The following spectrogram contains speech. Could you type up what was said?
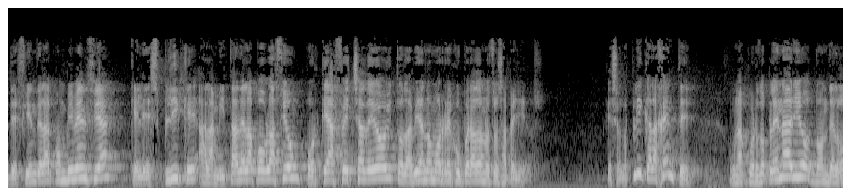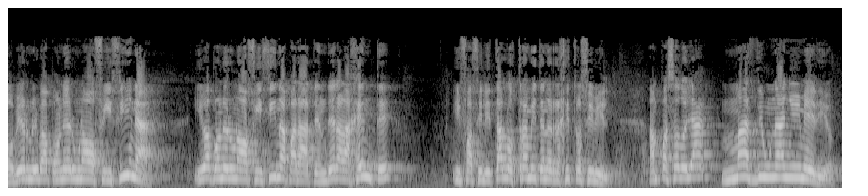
defiende la convivencia, que le explique a la mitad de la población por qué a fecha de hoy todavía no hemos recuperado nuestros apellidos que se lo explica a la gente. Un acuerdo plenario donde el Gobierno iba a poner una oficina, iba a poner una oficina para atender a la gente y facilitar los trámites en el registro civil. Han pasado ya más de un año y medio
